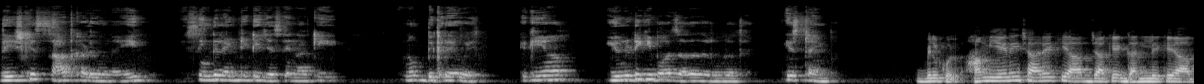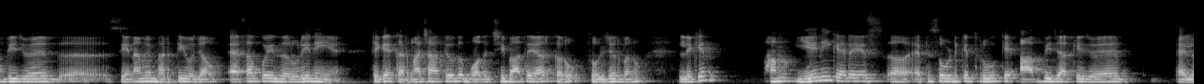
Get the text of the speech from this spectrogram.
देश के साथ खड़े होना है, एक सिंगल एंटिटी जैसे, ना कि नो बिखरे हुए। क्योंकि यहाँ यूनिटी की बहुत ज़्यादा ज़रूरत है, इस टाइम पर। बिल्कुल। हम ये नहीं चाह रहे कि आप जाके गन लेके आप भी जो है सेना में भर्ती हो जाओ। ऐसा कोई ज़रूरी नहीं है। ठीक है, करना चाहते हो तो बहुत अच्छी बात है यार, करो सोल्जर बनो। लेकिन हम ये नहीं कह रहे इस एपिसोड के थ्रू कि आप भी जाके जो है एल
